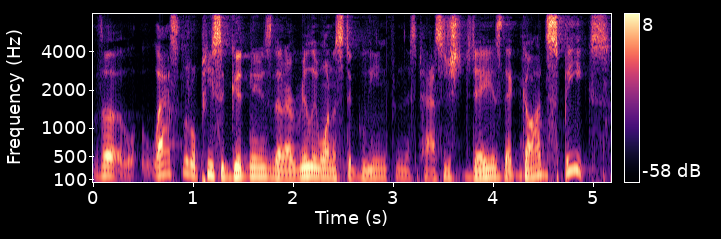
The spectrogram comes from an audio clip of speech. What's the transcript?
the last little piece of good news that I really want us to glean from this passage today is that God speaks.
